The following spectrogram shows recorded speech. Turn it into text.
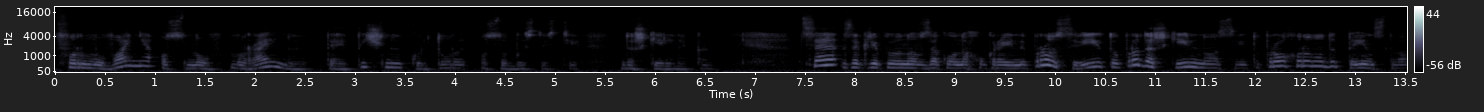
формування основ моральної та етичної культури особистості дошкільника. Це закріплено в законах України про освіту, про дошкільну освіту, про охорону дитинства,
